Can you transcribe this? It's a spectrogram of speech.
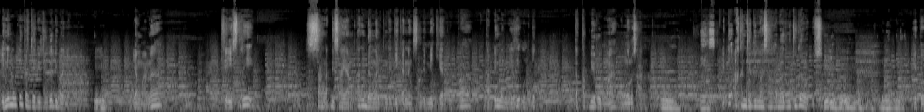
ini mungkin terjadi juga di banyak orang Mm, mm. yang mana si istri sangat disayangkan dengan pendidikan yang sedemikian rupa tapi memilih untuk tetap di rumah mengurus anak Mm, Yes. itu akan jadi masalah baru juga loh Gus Mm, mm, mm, mm. Benar-benar. gitu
